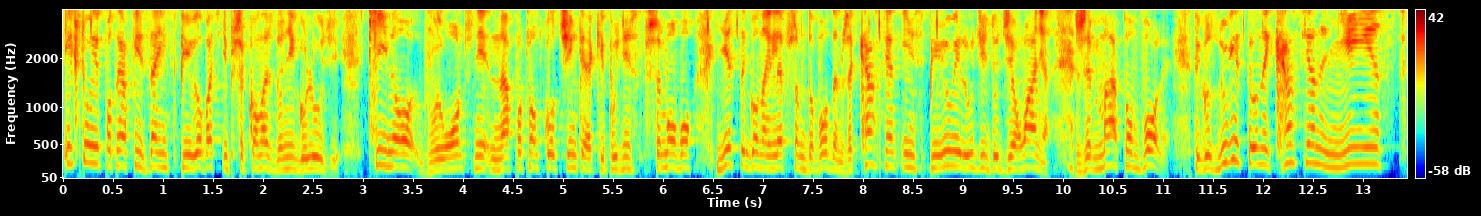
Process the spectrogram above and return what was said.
i który potrafi zainspirować i przekonać do niego ludzi. Kino wyłącznie na początku odcinka, jak i później z przemową jest tego najlepszym dowodem, że Cassian inspiruje ludzi do działania, że ma tą wolę. Tylko z drugiej strony Cassian nie jest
